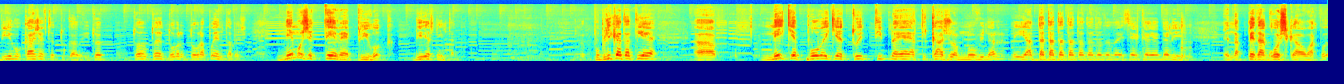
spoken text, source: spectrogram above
вие го кажавте тука, и тоа, тоа, тоа е добра, добра поента беше. Не може ТВ прилог да идеш на интернет. Публиката ти е, а, не ќе повеќе тој тип на ја, ја ти кажувам новинар, не ја да да да да да да да да, да и сека е нели една педагошка овакво.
